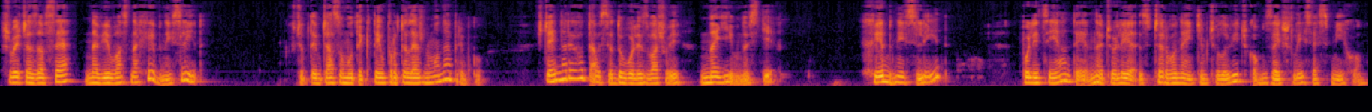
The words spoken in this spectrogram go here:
швидше за все навів вас на хибний слід, щоб тим часом утекти в протилежному напрямку? Ще й нареготався доволі з вашої наївності. Хибний слід? Поліціянти на чолі з червоненьким чоловічком зайшлися сміхом.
